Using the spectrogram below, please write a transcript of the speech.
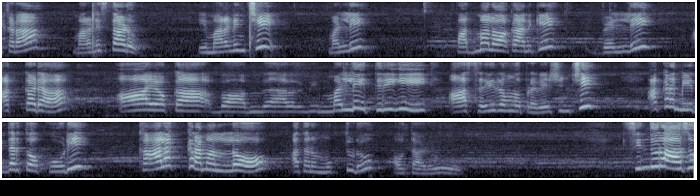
ఇక్కడ మరణిస్తాడు. ఈ మరణించి మళ్ళీ పద్మలోకానికి వెళ్ళి అక్కడ ఆ యొక్క మళ్ళీ తిరిగి ఆ శరీరంలో ప్రవేశించి అక్కడ మీ ఇద్దరితో కూడి కాలక్రమంలో అతను ముక్తుడు అవుతాడు. సింధురాజు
